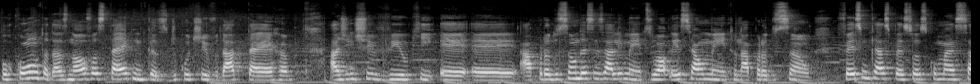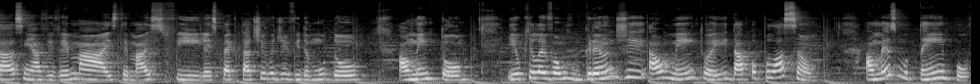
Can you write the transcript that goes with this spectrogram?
por conta das novas técnicas de cultivo da terra, a gente viu que é, é, a produção desses alimentos, esse aumento na produção, fez com que as pessoas começassem a viver mais, ter mais filhos, a expectativa de vida mudou, aumentou, e o que levou a um grande aumento aí da população. Ao mesmo tempo,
